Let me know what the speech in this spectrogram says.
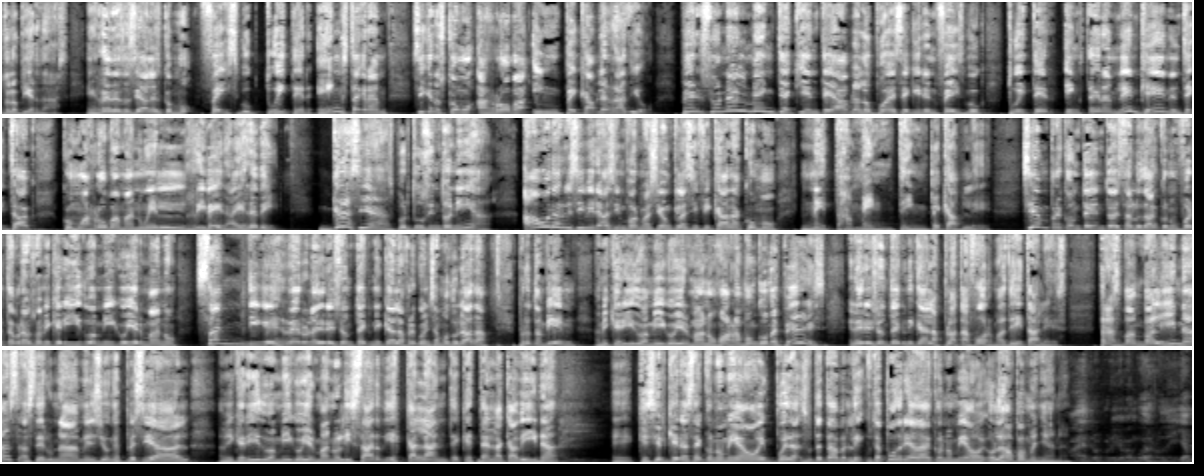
te lo pierdas. En redes sociales como Facebook, Twitter e Instagram, síguenos como arroba impecable radio. Personalmente a quien te habla lo puedes seguir en Facebook, Twitter, Instagram, LinkedIn, en TikTok como arroba Manuel Rivera RD. Gracias por tu sintonía. Ahora recibirás información clasificada como netamente impecable. Siempre contento de saludar con un fuerte abrazo a mi querido amigo y hermano Sandy Guerrero en la dirección técnica de la frecuencia modulada, pero también a mi querido amigo y hermano Juan Ramón Gómez Pérez en la dirección técnica de las plataformas digitales. Tras bambalinas, hacer una mención especial a mi querido amigo y hermano Lizardi Escalante que está en la cabina. Eh, que si él quiere hacer economía hoy, pueda, usted, usted podría dar economía hoy o lo dejamos para mañana. Maestro, pero yo vengo de rodillas.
